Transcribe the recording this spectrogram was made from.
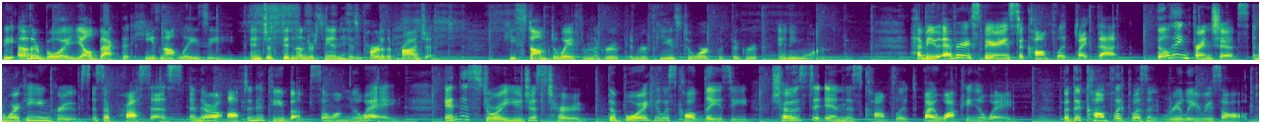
The other boy yelled back that he's not lazy and just didn't understand his part of the project. He stomped away from the group and refused to work with the group anymore. Have you ever experienced a conflict like that? Building friendships and working in groups is a process, and there are often a few bumps along the way. In this story you just heard, the boy who was called lazy chose to end this conflict by walking away. But the conflict wasn't really resolved.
